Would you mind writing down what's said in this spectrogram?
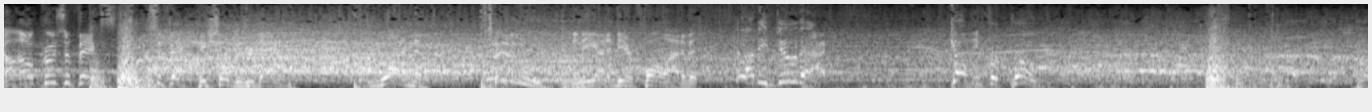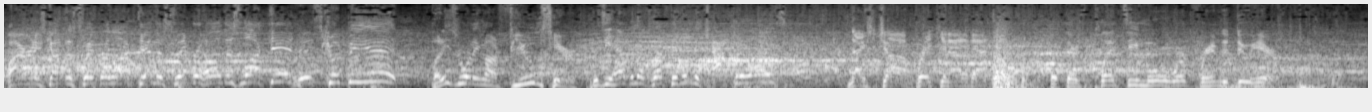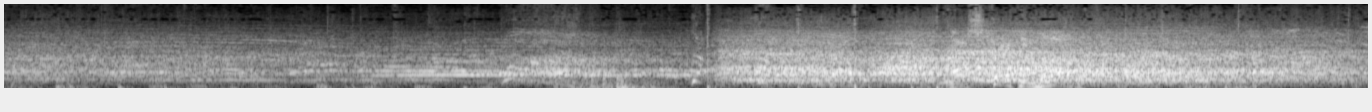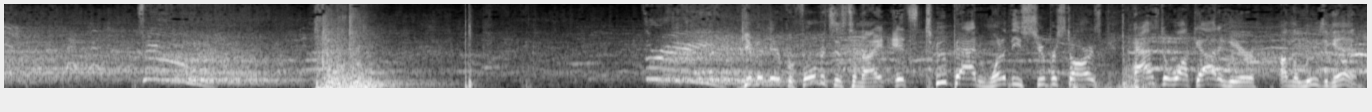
Uh-oh, crucifix. Crucifix. His shoulders are down. One, two. And he got a near fall out of it. How'd he do that? Going for broke. Byron, he's got the sleeper locked in. The sleeper hold is locked in. This could be it. But he's running on fumes here. Does he have enough left in him to capitalize? Nice job breaking out of that. But there's plenty more work for him to do here. Performances tonight, it's too bad one of these superstars has to walk out of here on the losing end.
